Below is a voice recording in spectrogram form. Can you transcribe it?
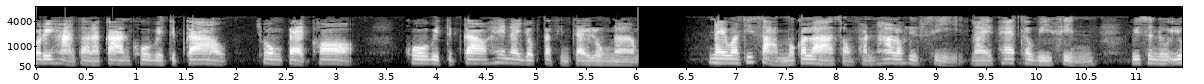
บริหารสถานการณ์โควิด -19 ชง 8 ข้อ โควิด -19 ให้นายกตัดสินใจลงนาม ในวันที่ 3 มกราคม 2564 นายแพทย์ทวีสิน วิษณุโย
